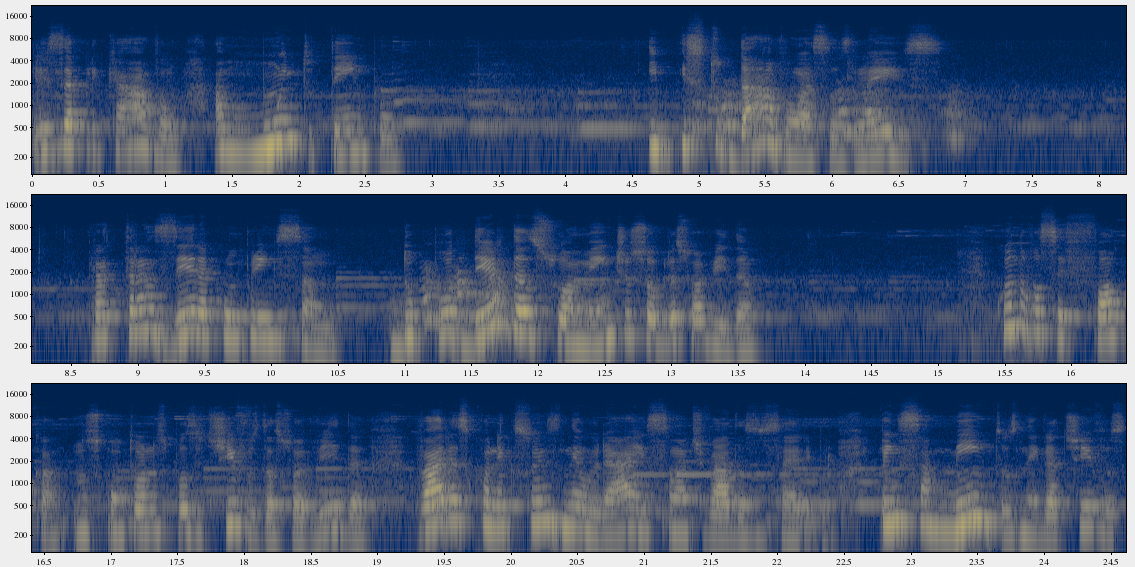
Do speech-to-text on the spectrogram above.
eles aplicavam há muito tempo e estudavam essas leis para trazer a compreensão do poder da sua mente sobre a sua vida. Quando você foca nos contornos positivos da sua vida, várias conexões neurais são ativadas no cérebro. Pensamentos negativos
